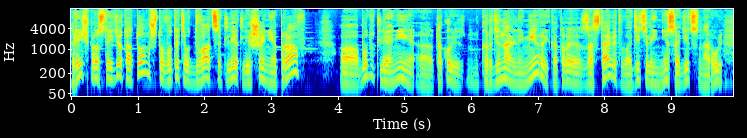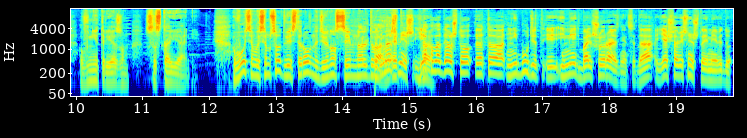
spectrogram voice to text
Речь просто идет о том, что вот эти вот 20 лет лишения прав, будут ли они э, такой кардинальной мерой, которая заставит водителей не садиться на руль в нетрезвом состоянии. 8 800 200 ровно 9702. Понимаешь, Это- Миш, я да. полагаю, что это не будет иметь большой разницы, да? Я сейчас объясню, что я имею в виду.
